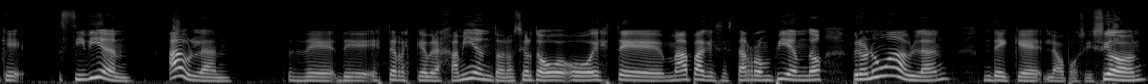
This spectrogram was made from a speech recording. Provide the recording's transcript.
que si bien hablan de, de este resquebrajamiento, ¿no es cierto? O, o este mapa que se está rompiendo, pero no hablan de que la oposición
